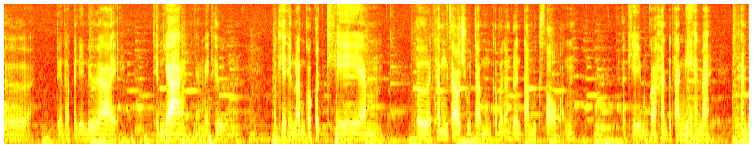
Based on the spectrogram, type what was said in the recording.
เออ เดินตามไปเรื่อยๆ ถึงยังยังไม่ถึง โอเคถึงแล้วมึงก็กดเคมเออ ถ้ามึงจะเอาชุดอะมึงก็ไม่ต้องเดินตามลูกศร โอเค มึงก็หันไปทางนี้เห็นไหมหันไป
